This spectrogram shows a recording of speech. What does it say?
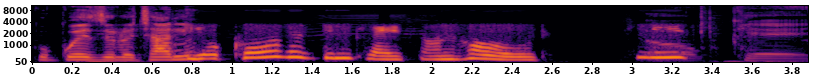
kugwezilo tshani your call has been placed on hold. Please okay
